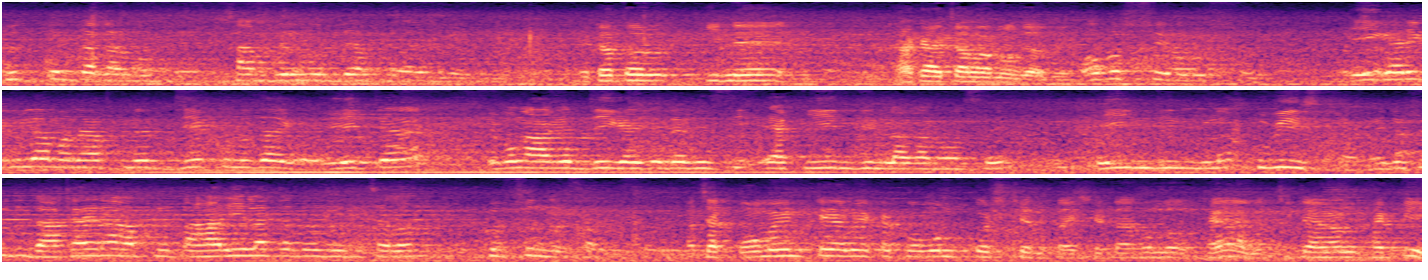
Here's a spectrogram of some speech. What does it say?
খুব কম টাকার মধ্যে সাধ্যের মধ্যে আপনারা এটা তো কিনে ঢাকায় চালানো যাবে। অবশ্যই অবশ্যই। এই গাড়িগুলা মানে আপনার যে কোনো জায়গায় এইটা এবং আগের যে গাড়িটা দেখেছি একই ইঞ্জিন লাগানো আছে। এই ইঞ্জিনগুলো খুবই স্ট্রং এটা শুধু ঢাকায় না আপনি পাহাড়ি এলাকাতেও যদি চালান খুব সুন্দর সার্ভিস আচ্ছা কমেন্টে আমি একটা কমন কোশ্চেন পাই সেটা হলো হ্যাঁ আমি চিটাগাং থাকি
